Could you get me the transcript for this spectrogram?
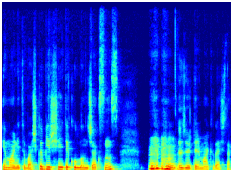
emaneti başka bir şeyde kullanacaksınız. Özür dilerim arkadaşlar.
